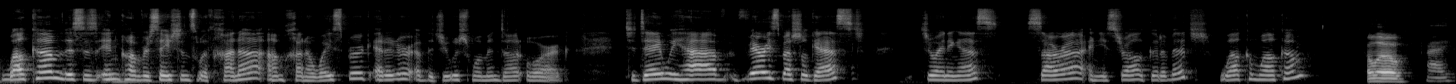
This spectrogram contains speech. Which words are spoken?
Welcome. This is In Conversations with Chana. I'm Chana Weisberg, editor of thejewishwoman.org. Today we have very special guest joining us, Sara and Yisrael Gutovich. Welcome, welcome. Hello. Hi.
